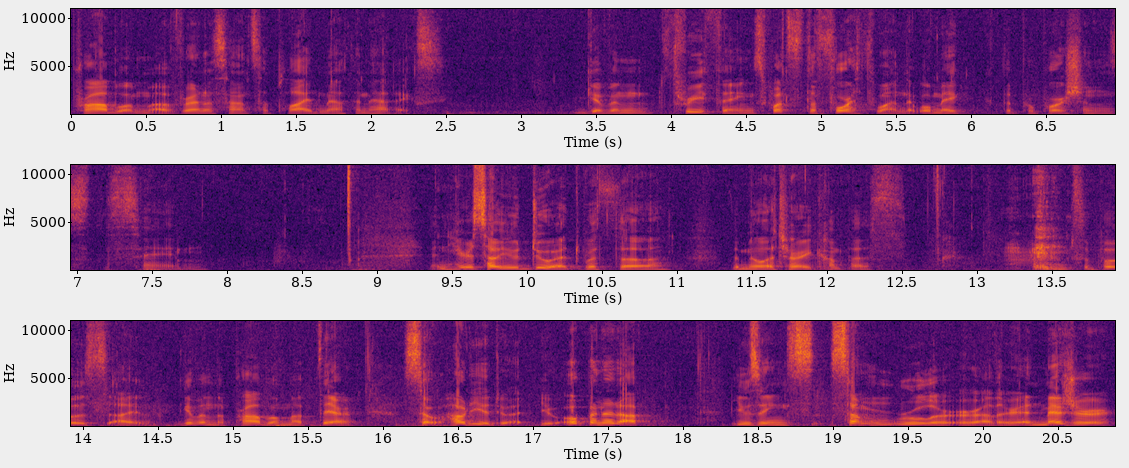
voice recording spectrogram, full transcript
problem of Renaissance applied mathematics given three things, what's the fourth one that will make the proportions the same? And here's how you do it with the, the military compass. Suppose I've given the problem up there. So how do you do it? You open it up using some ruler or other and measure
